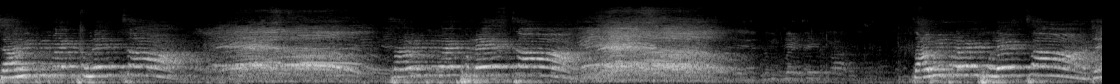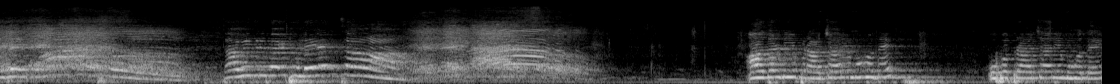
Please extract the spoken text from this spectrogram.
सावित्रीबाई फुलेंचा. सावित्रीबाई फुलेंचा. सावित्रीबाई फुलेंचा. जय जय सावित्रीबाई फुलेंचा. आदरणीय प्राचार्य महोदय उपप्राचार्य महोदय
